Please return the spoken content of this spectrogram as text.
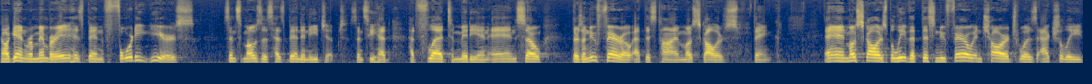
Now, again, remember, it has been 40 years since Moses has been in Egypt, since he had, had fled to Midian. And so there's a new Pharaoh at this time, most scholars think. And most scholars believe that this new Pharaoh in charge was actually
